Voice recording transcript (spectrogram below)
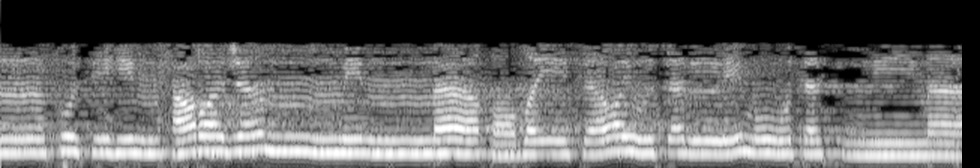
أَنفُسِهِمْ حَرَجًا مِّمَّا قَضَيْتَ وَيُسَلِّمُوا تَسْلِيمًا.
